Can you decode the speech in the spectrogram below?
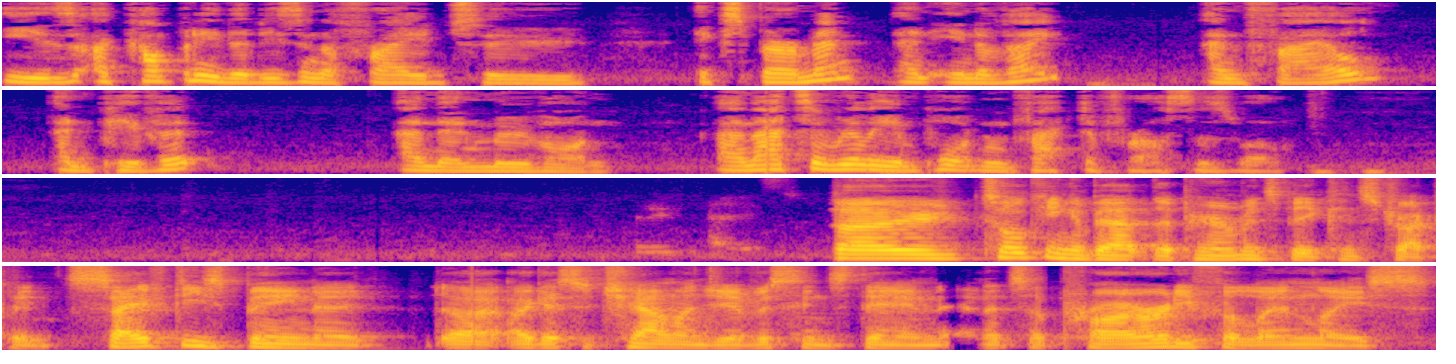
is a company that isn't afraid to experiment and innovate and fail and pivot and then move on. And that's a really important factor for us as well. So, talking about the pyramids being constructed, safety's been a, uh, I guess, a challenge ever since then, and it's a priority for Lendlease.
